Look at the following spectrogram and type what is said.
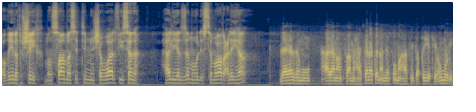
فضيلة الشيخ من صام ست من شوال في سنة هل يلزمه الاستمرار عليها؟ لا يلزم على من صامها سنة أن يصومها في بقية عمره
